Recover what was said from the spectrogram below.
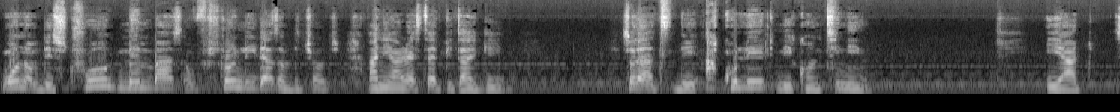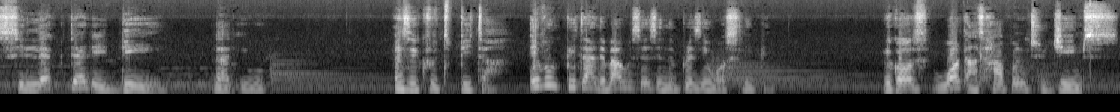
one of the strong members of strong leaders of the church, and he arrested Peter again, so that the accolade may continue he had selected a day that he would execute Peter. Even Peter, the Bible says in the prison, was sleeping. Because what has happened to James,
